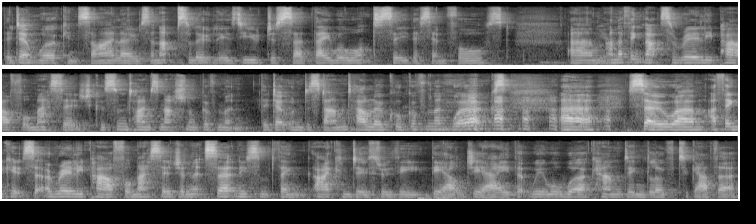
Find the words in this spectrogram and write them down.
They don't work in silos. And absolutely, as you just said, they will want to see this enforced. Um, yeah. And I think that's a really powerful message because sometimes national government, they don't understand how local government works. uh, so um, I think it's a really powerful message and it's certainly something I can do through the, the LGA that we will work hand in glove together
